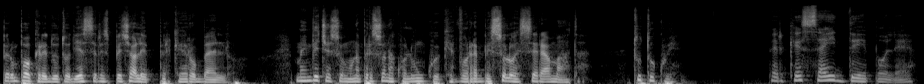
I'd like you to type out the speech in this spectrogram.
Per un po' ho creduto di essere speciale perché ero bello, ma invece sono una persona qualunque che vorrebbe solo essere amata. Tutto qui. Perché sei debole.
